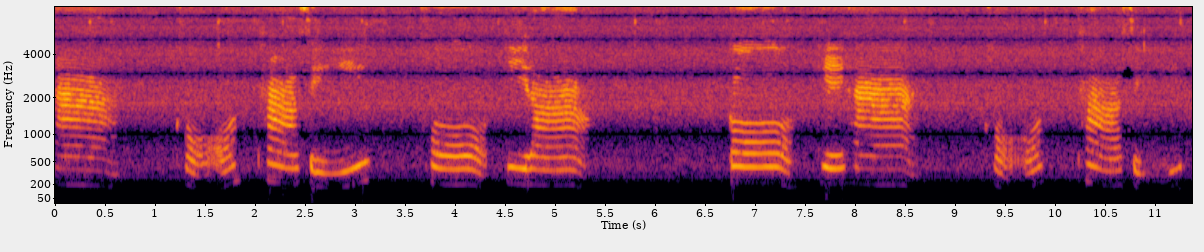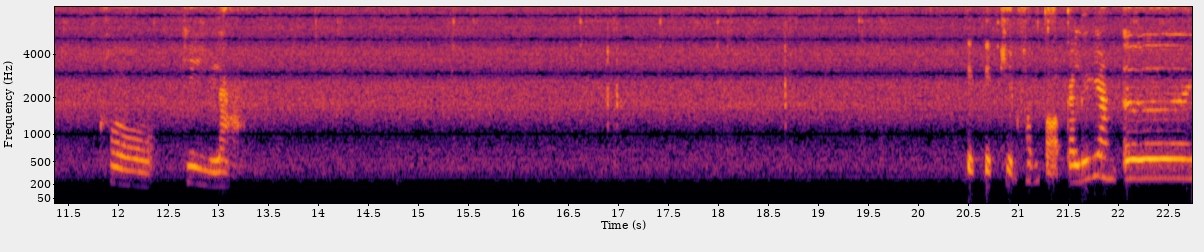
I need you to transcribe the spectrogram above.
ฮา ขอ ทาสี คอ กีฬากเฮฮา ขอ ทาสี คอ กีฬาเด็กๆเขียนคำตอบกันหรือยังเอ่ย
